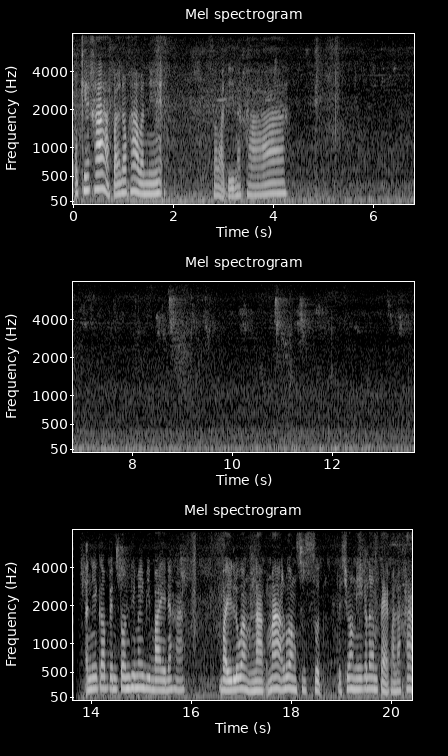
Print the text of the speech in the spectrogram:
โอเคค่ะ ไปแล้วค่ะวันนี้ สวัสดีนะคะ อันนี้ก็เป็นต้นที่ไม่มีใบนะคะ ใบร่วงหนักมากร่วงสุดๆ แต่ช่วงนี้ก็เริ่มแตกมาแล้วค่ะ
